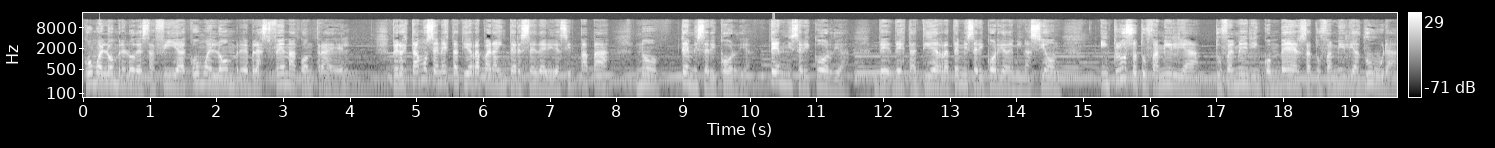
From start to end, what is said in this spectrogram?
cómo el hombre lo desafía, cómo el hombre blasfema contra él. Pero estamos en esta tierra para interceder y decir, papá, no, ten misericordia, ten misericordia de, esta tierra, ten misericordia de mi nación. Incluso tu familia, tu familia inconversa, tu familia dura.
